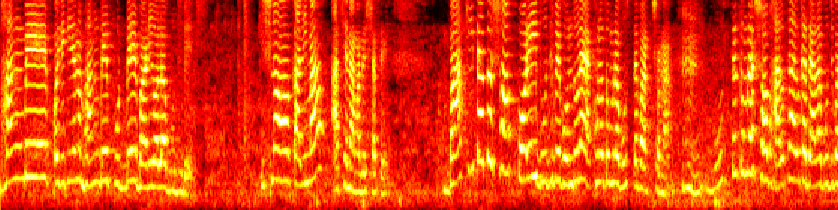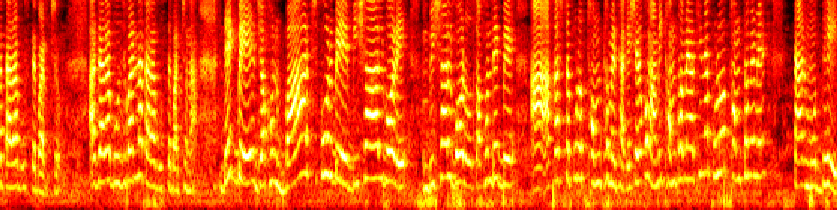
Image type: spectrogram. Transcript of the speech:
ভাঙবে, ওই যে কি যেন ভাঙবে, ফুটবে, বাড়িওয়ালা বুঝবে। কৃষ্ণ কালিমা আছেন আমাদের সাথে। বাকিটা তো সব পরেই বুঝবে বন্ধুরা, এখনও তোমরা বুঝতে পারছ না। হুম, বুঝতে তোমরা সব হালকা হালকা যারা বুঝবা তারা বুঝতে পারছ। আর যারা বুঝবার না তারা বুঝতে পারছ না। দেখবে যখন বাজ পড়বে বিশাল বড়ে, বিশাল বড়, তখন দেখবে আকাশটা পুরো থমথমে থাকে। সেরকম আমি থমথমে আছি না, পুরো থমথমে তার মধ্যে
